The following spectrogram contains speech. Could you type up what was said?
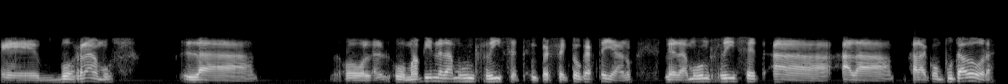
eh, borramos la o, o, más bien le damos un reset en perfecto castellano, le damos un reset a, a, la, a la computadora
